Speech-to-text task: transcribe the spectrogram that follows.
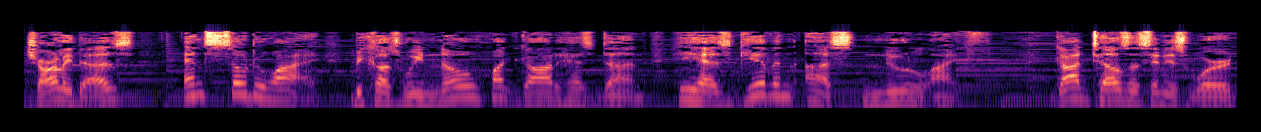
Charlie does, and so do I, because we know what God has done. He has given us new life. God tells us in His Word,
